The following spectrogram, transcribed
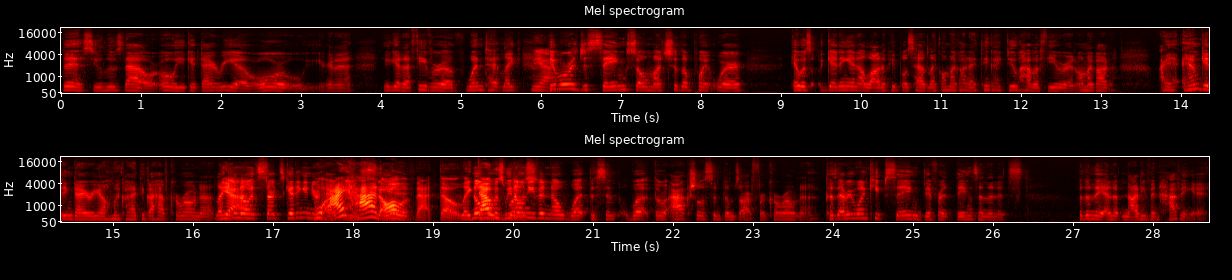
this, you lose that," or "Oh, you get diarrhea," or "Oh, you're gonna you get a fever of one ten. Like Yeah. people were just saying so much to the point where it was getting in a lot of people's head. Like, "Oh my god, I think I do have a fever," and "Oh my god." I am getting diarrhea. Oh my god, I think I have corona. Like Yeah. you know, it starts getting in your well, head. I had all it. of that though. Like No, that was we don't was- even know what the sim- what the actual symptoms are for corona because everyone keeps saying different things and then it's but then they end up not even having it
